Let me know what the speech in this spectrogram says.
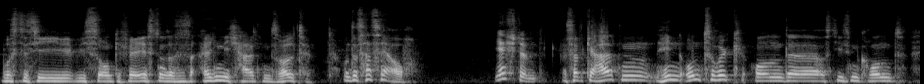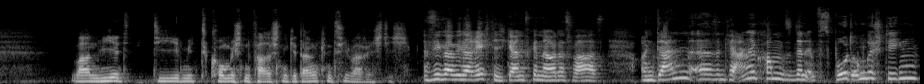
wusste sie, wie es so ungefähr ist und dass es eigentlich halten sollte. Und das hat sie auch. Ja, stimmt. Es hat gehalten hin und zurück und äh, aus diesem Grund waren wir die mit komischen falschen Gedanken. Sie war richtig. Sie war wieder richtig, ganz genau, das war's. Und dann äh, sind wir angekommen, sind dann ins Boot umgestiegen,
